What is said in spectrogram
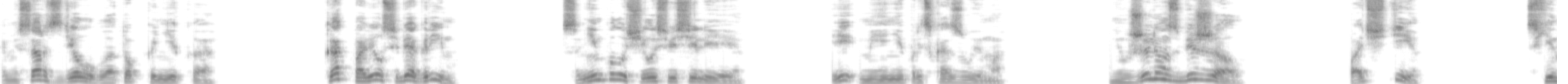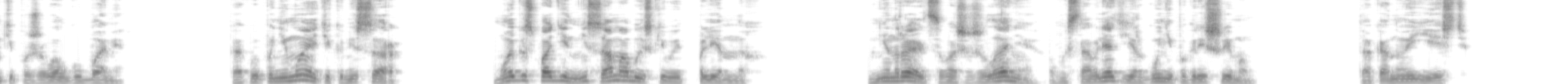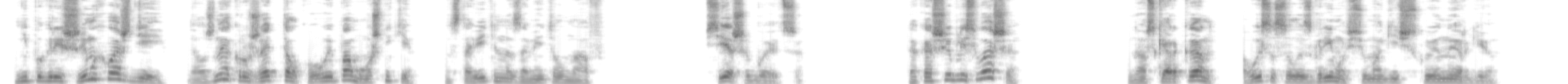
Комиссар сделал глоток коньяка. Как повел себя грим? С ним получилось веселее и менее предсказуемо. Неужели он сбежал? Почти. Схинки пожевал губами. Как вы понимаете, комиссар, мой господин не сам обыскивает пленных. Мне нравится ваше желание выставлять Ергу непогрешимым. Так оно и есть. Непогрешимых вождей должны окружать толковые помощники, наставительно заметил Нав. Все ошибаются. Так ошиблись ваши? Навский аркан высосал из грима всю магическую энергию.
